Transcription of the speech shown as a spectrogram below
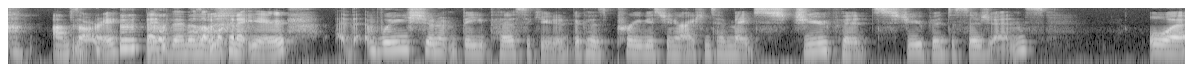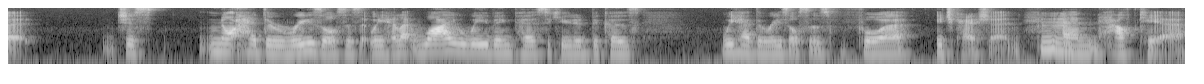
I'm sorry, baby boomers, I'm looking at you. We shouldn't be persecuted because previous generations have made stupid, stupid decisions or just not had the resources that we had. Like, why are we being persecuted because we have the resources for education and healthcare?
